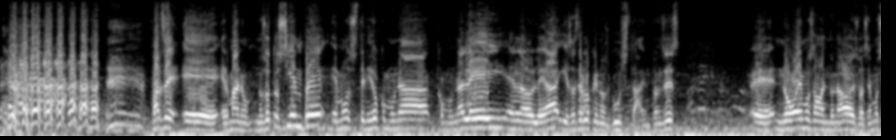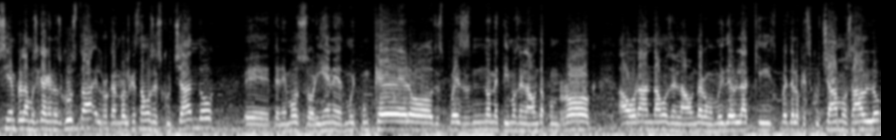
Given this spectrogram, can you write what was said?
Parce, eh, hermano, nosotros siempre hemos tenido como una, como una ley en la AA y es hacer lo que nos gusta. Entonces, eh, no hemos abandonado eso. Hacemos siempre la música que nos gusta, el rock and roll que estamos escuchando. Eh, tenemos orígenes muy punqueros, después nos metimos en la onda punk rock, ahora andamos en la onda como muy de Black Keys, pues de lo que escuchamos hablo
